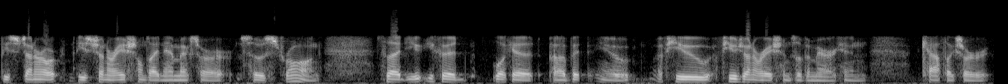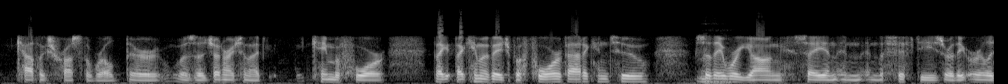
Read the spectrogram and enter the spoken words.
these general these generational dynamics are so strong, so that you you could look at uh, you know a few a few generations of American Catholics or Catholics across the world. There was a generation that came before that, that came of age before Vatican II, so mm-hmm. they were young, say in, in in the 50s or the early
